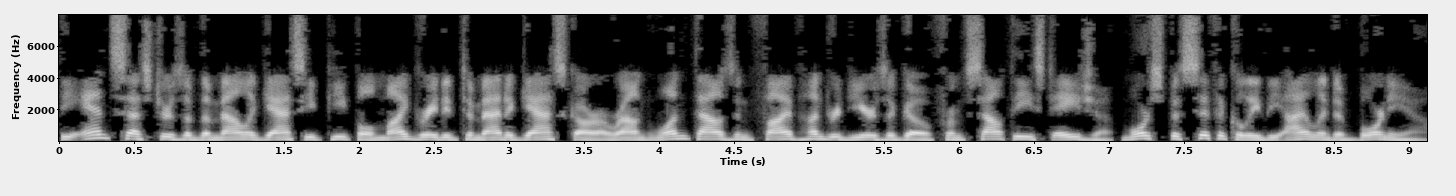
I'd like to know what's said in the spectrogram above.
The ancestors of the Malagasy people migrated to Madagascar around 1,500 years ago from Southeast Asia, more specifically the island of Borneo.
